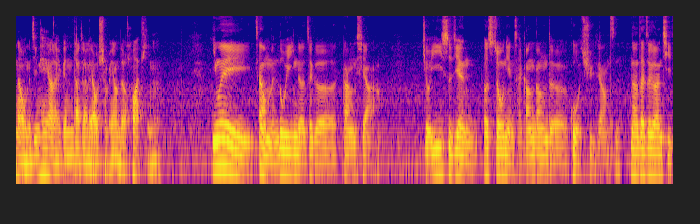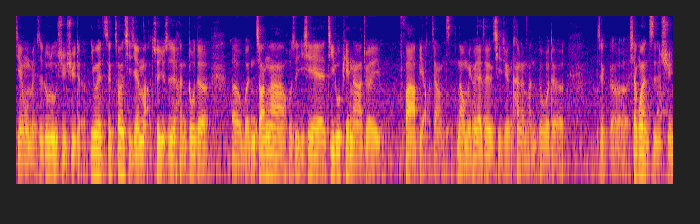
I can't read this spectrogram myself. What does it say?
那我们今天要来跟大家聊什么样的话题呢？因为在我们录音的这个当下，九一事件二十周年才刚刚的过去，这样子。那在这段期间，我们也是陆陆续续的，因为这段期间嘛，所以就是很多的呃文章啊，或是一些纪录片啊，就会发表这样子。那我们也会在这个期间看了蛮多的这个相关的资讯，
